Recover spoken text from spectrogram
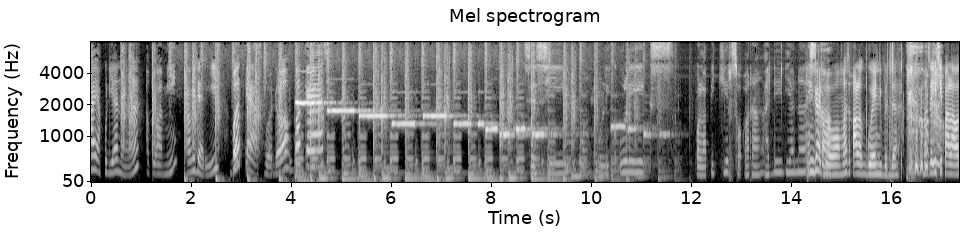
Hai, aku Diana. Aku Ami. Kami dari Podcast Bodoh Podcast. Sesi mengulik-ulik pola pikir seorang Ade Diana Rizka. Enggak dong, masa pala gue yang dibedah. Masa isi pala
